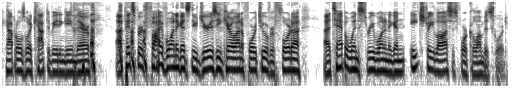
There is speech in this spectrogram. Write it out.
Capitals. What a captivating game there. uh, Pittsburgh 5-1 against New Jersey. Carolina 4-2 over Florida. Uh, Tampa wins 3-1 and again 8 straight losses for Columbus scored.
